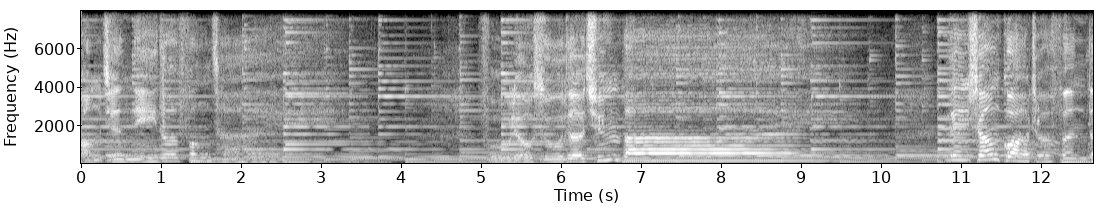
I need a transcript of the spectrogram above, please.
望见你的风采，拂流苏的裙摆，脸上挂着粉黛。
